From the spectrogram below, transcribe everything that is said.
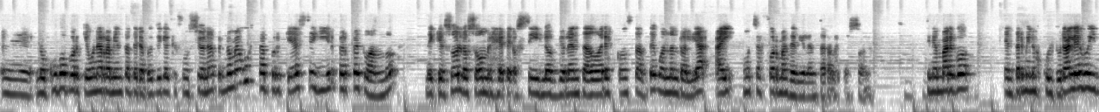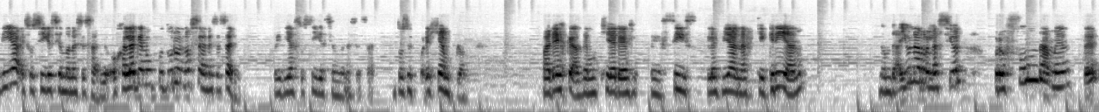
eh, lo ocupo porque es una herramienta terapéutica que funciona, pero no me gusta porque es seguir perpetuando de que son los hombres heterosis los violentadores constantes, cuando en realidad hay muchas formas de violentar a las personas. Sin embargo, en términos culturales hoy día eso sigue siendo necesario. Ojalá que en un futuro no sea necesario. Hoy día eso sigue siendo necesario. Entonces, por ejemplo, parejas de mujeres eh, cis, lesbianas que crían, donde hay una relación profundamente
